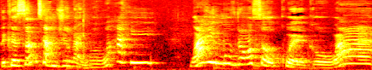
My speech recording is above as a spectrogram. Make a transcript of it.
because sometimes you're like well why he why he moved on so quick or why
